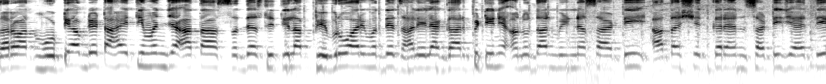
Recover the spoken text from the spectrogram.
सर्वात मोठी अपडेट आहे ती म्हणजे आता सध्या स्थितीला फेब्रुवारीमध्ये झालेल्या गारपिटीने अनुदान मिळण्यासाठी आता शेतकऱ्यांसाठी जे आहे ते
